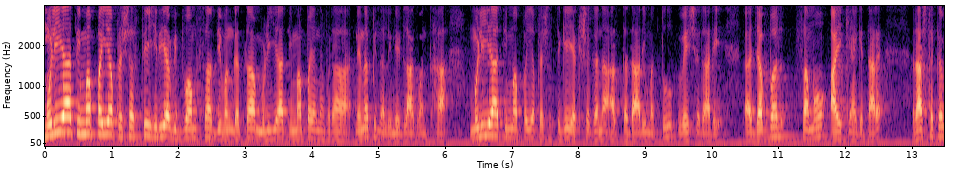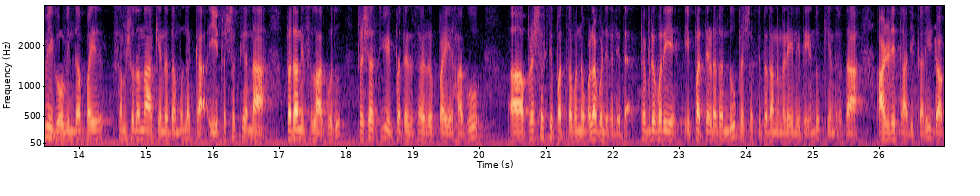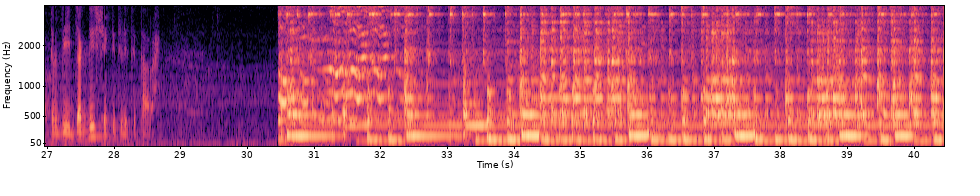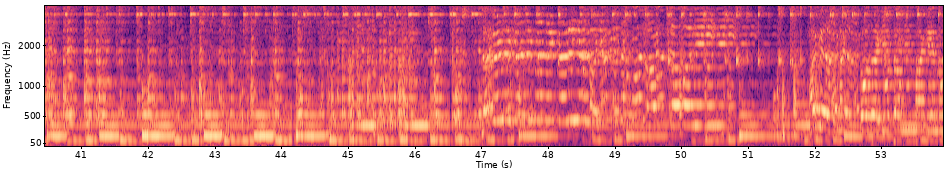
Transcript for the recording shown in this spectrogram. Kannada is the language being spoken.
ಮುಳಿಯ ತಿಮ್ಮಪ್ಪಯ್ಯ ಪ್ರಶಸ್ತಿ ಹಿರಿಯ ವಿದ್ವಾಂಸ ದಿವಂಗತ ಮುಳಿಯ ತಿಮ್ಮಪ್ಪಯ್ಯನವರ ನೆನಪಿನಲ್ಲಿ ನೀಡಲಾಗುವಂತಹ ಮುಳಿಯ ತಿಮ್ಮಪ್ಪಯ್ಯ ಪ್ರಶಸ್ತಿಗೆ ಯಕ್ಷಗಾನ ಅರ್ಥಧಾರಿ ಮತ್ತು ವೇಷಧಾರಿ ಜಬ್ಬರ್ ಸಮೋ ಆಯ್ಕೆಯಾಗಿದ್ದಾರೆ. ರಾಷ್ಟ್ರಕವಿ ಗೋವಿಂದ ಪೈ ಸಂಶೋಧನಾ ಕೇಂದ್ರದ ಮೂಲಕ ಈ ಪ್ರಶಸ್ತಿಯನ್ನು ಪ್ರದಾನಿಸಲಾಗುವುದು. ಪ್ರಶಸ್ತಿಯು ಇಪ್ಪತ್ತೈದು ಸಾವಿರ ರೂಪಾಯಿ ಹಾಗೂ ಪ್ರಶಸ್ತಿ ಪತ್ರವನ್ನು ಒಳಗೊಂಡಿರಲಿದೆ. ಫೆಬ್ರವರಿ ಇಪ್ಪತ್ತೆರಡರಂದು ಪ್ರಶಸ್ತಿ ಪ್ರದಾನ ನಡೆಯಲಿದೆ ಎಂದು ಕೇಂದ್ರದ ಆಡಳಿತಾಧಿಕಾರಿ ಡಾಕ್ಟರ್ ಬಿ. ಜಗದೀಶ್ ಶೆಟ್ಟಿ ತಿಳಿಸಿದ್ದಾರೆ.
